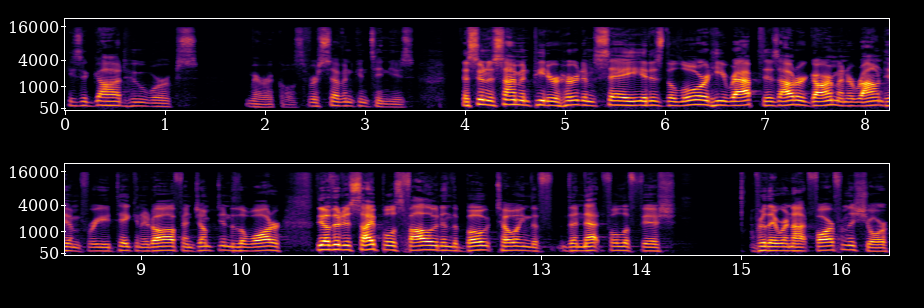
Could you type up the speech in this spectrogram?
He's a God who works miracles. Verse 7 continues as soon as Simon Peter heard him say, It is the Lord, he wrapped his outer garment around him, for he had taken it off, and jumped into the water. The other disciples followed in the boat, towing the, the net full of fish, for they were not far from the shore,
